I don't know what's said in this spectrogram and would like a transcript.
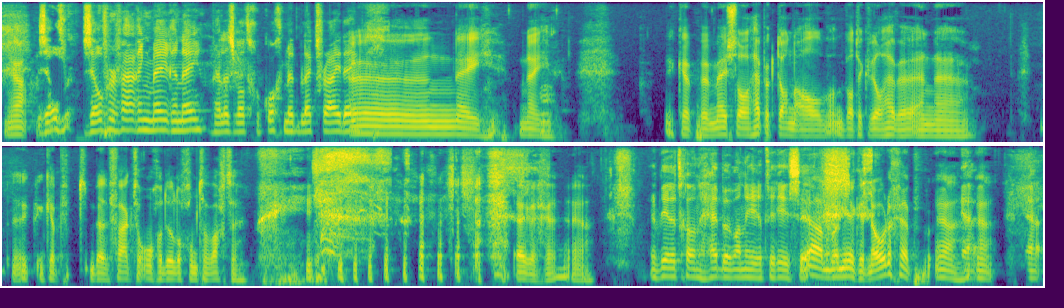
ja. Zelf, zelfervaring mee René? Wel eens wat gekocht met Black Friday? Eh, nee, nee. Ik heb, meestal heb ik dan al wat ik wil hebben en eh, ik, ik heb, ben vaak te ongeduldig om te wachten. Erg, hè? Ja. Wil het gewoon hebben wanneer het er is. Hè? ja, wanneer ik het nodig heb. Ja, Ja. ja.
